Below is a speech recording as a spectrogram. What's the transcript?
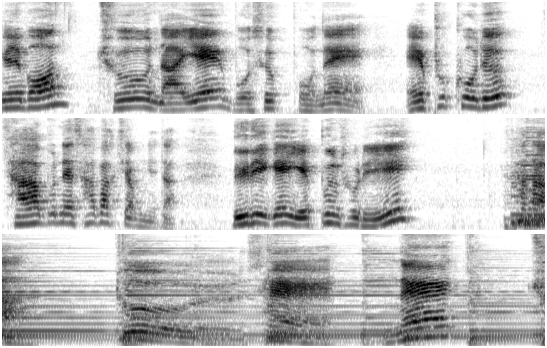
1번 주 나의 모습 보내. F코드 4분의 4박자입니다. 느리게 예쁜 소리. 하나 둘셋넷. 주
